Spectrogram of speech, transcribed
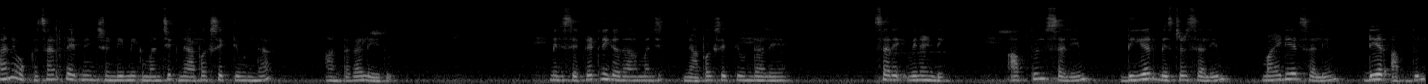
కానీ ఒక్కసారి ప్రయత్నించండి మీకు మంచి జ్ఞాపక శక్తి ఉందా? అంతగా లేదు. మీరు సెక్రటరీ కదా మంచి జ్ఞాపక శక్తి ఉండాలి. సరే వినండి. Abdul Salim dear mister Salim my dear Salim dear Abdul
